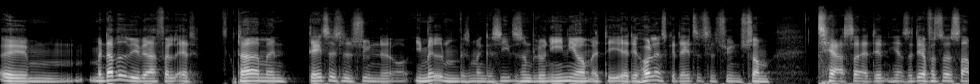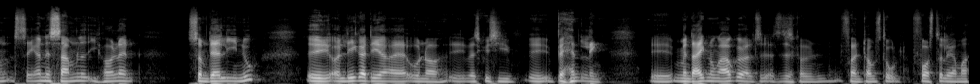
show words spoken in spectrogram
Øhm, men der ved vi i hvert fald, at der er man datatilsynene imellem, hvis man kan sige det sådan, blevet enige om, at det er det hollandske datatilsyn, som tager sig af den her. Så derfor så er sam- sagerne samlet i Holland, som det er lige nu, øh, og ligger der er under, øh, hvad skal vi sige, øh, behandling. Øh, men der er ikke nogen afgørelse, altså det skal for en domstol, forestiller jeg mig,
